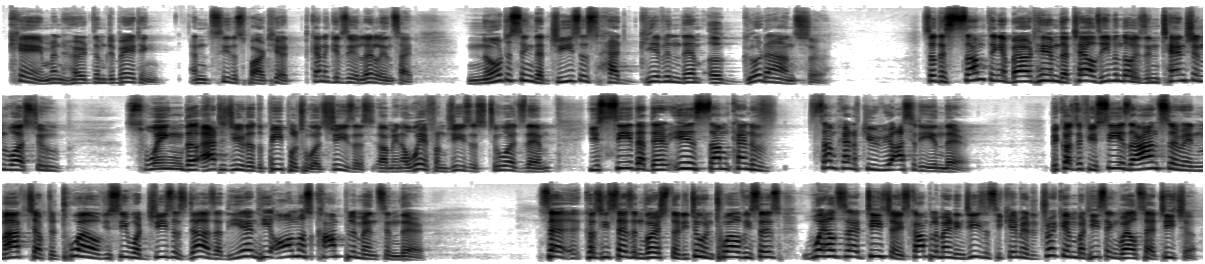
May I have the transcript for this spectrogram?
came and heard them debating. And see this part here. It kind of gives you a little insight. Noticing that Jesus had given them a good answer. So there's something about him that tells, even though his intention was to swing the attitude of the people towards Jesus, I mean, away from Jesus towards them, you see that there is some kind of some kind of curiosity in there. Because if you see his answer in Mark chapter 12, you see what Jesus does at the end, he almost compliments him there. Because he says in verse 32 and 12, he says, Well said, teacher. He's complimenting Jesus. He came here to trick him, but he's saying, Well said, teacher.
